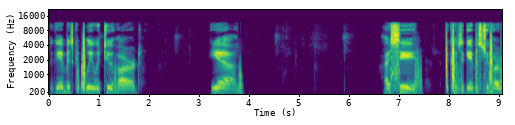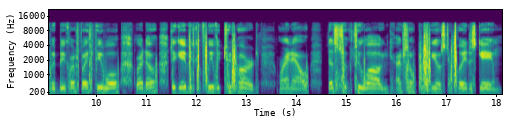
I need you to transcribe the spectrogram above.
The game is completely too hard. Yeah. I see. Because the game is too hard with being crushed by a speed wall right now, the game is completely too hard right now. This took too long. I'm so confused to play this game.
